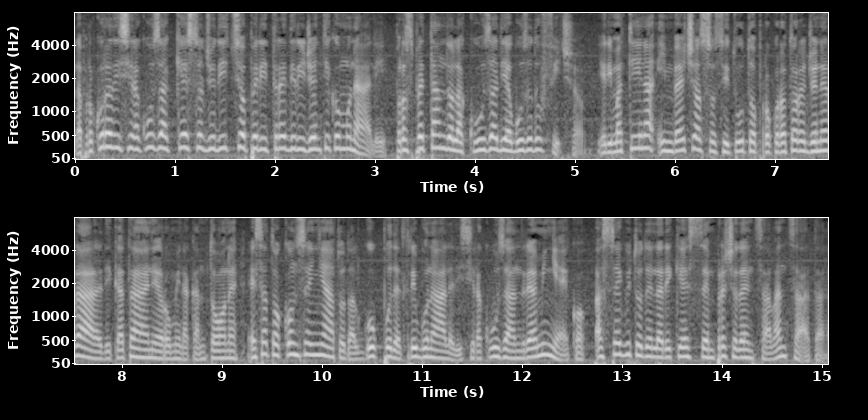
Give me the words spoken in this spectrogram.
La Procura di Siracusa ha chiesto giudizio per i tre dirigenti comunali, prospettando l'accusa di abuso d'ufficio. Ieri mattina, invece, al sostituto procuratore generale di Catania, Romina Cantone, è stato consegnato dal GUP del Tribunale di Siracusa Andrea Migneco, a seguito della richiesta in precedenza avanzata,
